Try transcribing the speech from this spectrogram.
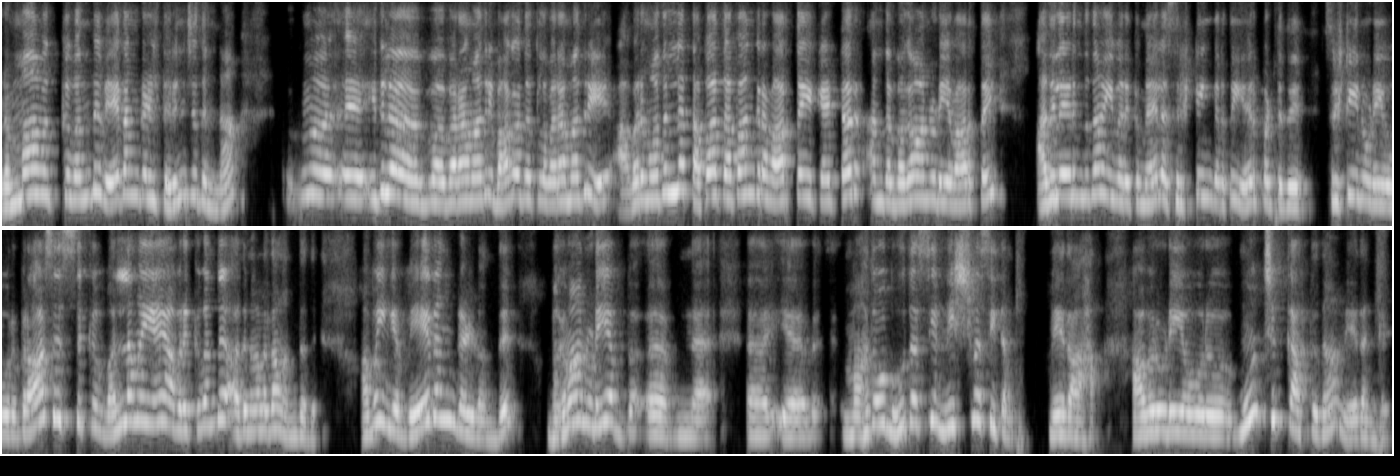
பிரம்மாவுக்கு வந்து வேதங்கள் தெரிஞ்சதுன்னா இதுல வர மாதிரி பாகவதத்துல வர மாதிரி அவர் முதல்ல தப்பா தப்பாங்கிற வார்த்தையை கேட்டார். அந்த பகவானுடைய வார்த்தை அதுல இருந்துதான் இவருக்கு மேல சிருஷ்டிங்கிறது ஏற்பட்டது. சிருஷ்டியினுடைய ஒரு ப்ராசஸ்க்கு வல்லமையே அவருக்கு வந்து அதனாலதான் வந்தது. அப்ப இங்க வேதங்கள் வந்து பகவானுடைய மகதோபூதசிய நிஸ்வசிதம் வேதாக. அவருடைய ஒரு மூச்சு காத்து தான் வேதங்கள்.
